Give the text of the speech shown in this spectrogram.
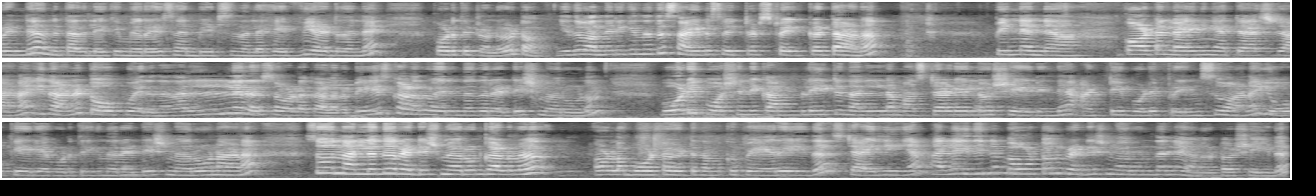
പ്രിന്റ്. എന്നിട്ട് അതിലേക്ക് മിറേഴ്സ് ആൻഡ് ബീഡ്സ് നല്ല ഹെവി ആയിട്ട് തന്നെ കൊടുത്തിട്ടുണ്ട് കേട്ടോ. ഇത് വന്നിരിക്കുന്നത് സൈഡ് സ്ലിറ്റഡ് സ്ട്രൈറ്റ് കട്ടാണ് പിന്നെ എന്നാ കോട്ടൺ ലൈനിങ് അറ്റാച്ച്ഡ് ആണ്. ഇതാണ് ടോപ്പ് വരുന്നത്. നല്ല രസമുള്ള കളർ ബേസ് കളർ വരുന്നത് റെഡിഷ് മെറൂണും ബോഡി പോർഷനിൽ കംപ്ലീറ്റ് നല്ല മസ്റ്റാർഡ് യെല്ലോ ഷെയ്ഡിന്റെ അടിപൊളി പ്രിൻസും ആണ്. യോക്ക് ഏരിയ കൊടുത്തിരിക്കുന്ന റെഡിഷ് മെറൂൺ ആണ്. സോ നല്ലത് റെഡിഷ് മെറൂൺ കളർ ഉള്ള ബോട്ടം ഇട്ട് നമുക്ക് പെയർ ചെയ്ത് സ്റ്റൈൽ ചെയ്യാം. അല്ല ഇതിന്റെ ബോട്ടം റെഡിഷ് മെറൂൺ തന്നെയാണ് കേട്ടോ ഷെയ്ഡ്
